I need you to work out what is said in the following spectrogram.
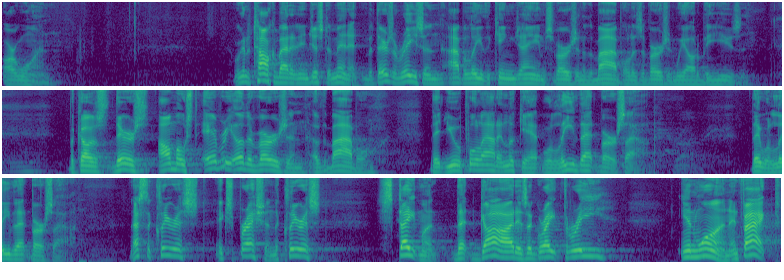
are one. We're going to talk about it in just a minute, but there's a reason I believe the King James Version of the Bible is a version we ought to be using. Because there's almost every other version of the Bible that you'll pull out and look at will leave that verse out. They will leave that verse out. That's the clearest expression, the clearest statement that God is a great three in one. In fact,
